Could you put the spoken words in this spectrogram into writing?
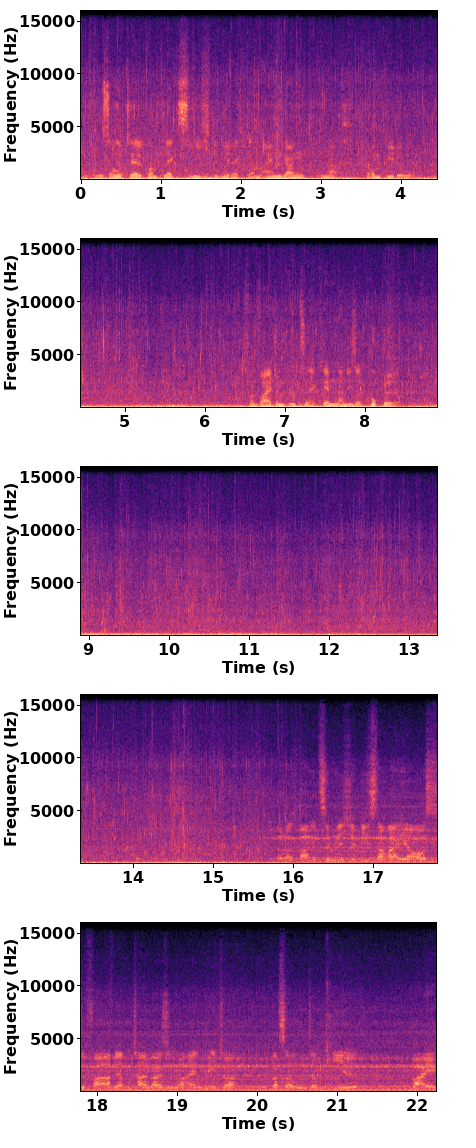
Ein großer Hotelkomplex liegt direkt am Eingang nach Rompido. Von weitem gut zu erkennen an dieser Kuppel. Das war eine ziemliche Biesterei hier rauszufahren. Wir hatten teilweise nur einen Meter Wasser unterm Kiel, bei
